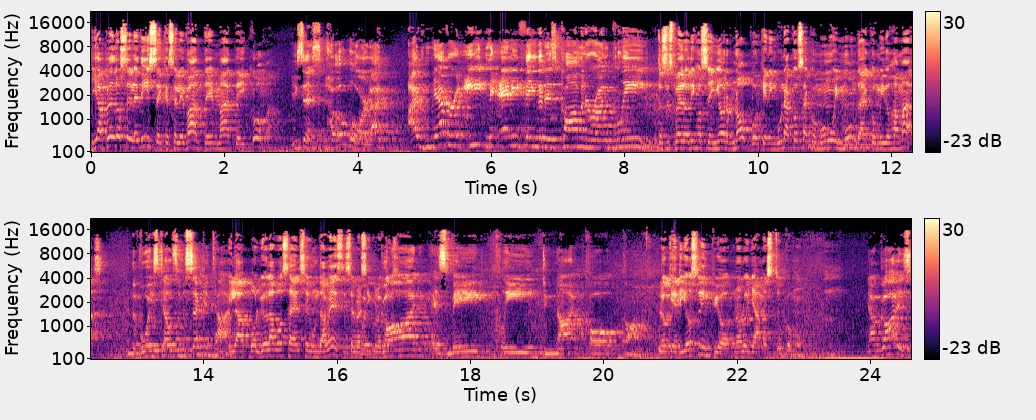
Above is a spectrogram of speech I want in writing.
Y a Pedro se le dice que se levante, mate y coma. He says, "No, Lord, I, I've never eaten anything that is common or unclean." Entonces Pedro dijo, Señor, no, porque ninguna cosa común o inmunda he comido jamás. And the voice tells him a second Y time, la, volvió la voz a él segunda vez, dice el versículo "What 15. God has made clean, do not call common." Lo que Dios limpió, no lo llames tú común. Now, God is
